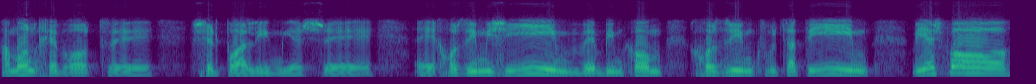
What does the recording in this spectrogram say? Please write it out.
המון חברות אה, של פועלים. יש חוזים אישיים ובמקום חוזים קבוצתיים, ויש פה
